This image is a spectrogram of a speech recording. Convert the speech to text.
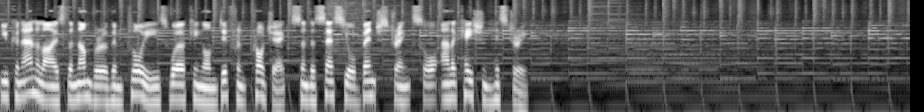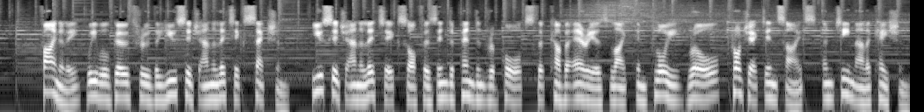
You can analyze the number of employees working on different projects and assess your bench strengths or allocation history. Finally, we will go through the usage analytics section. Usage Analytics offers independent reports that cover areas like employee, role, project insights, and team allocation.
